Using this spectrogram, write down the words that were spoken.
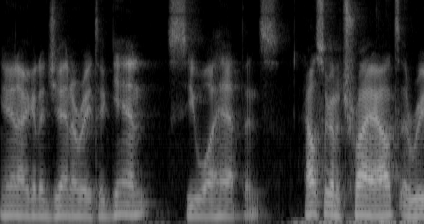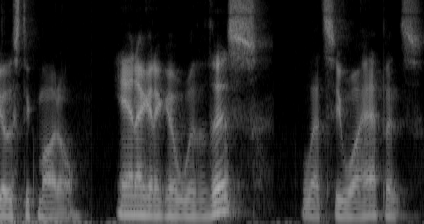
And I'm gonna generate again, see what happens. I'm also going to try out a realistic model. And I'm going to go with this. Let's see what happens.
